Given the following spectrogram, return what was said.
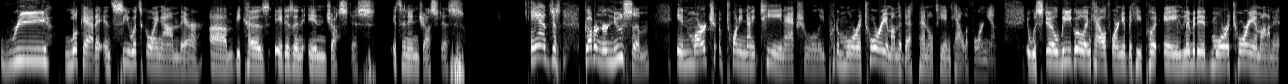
re look at it and see what's going on there, um, because it is an injustice. It's an injustice. And just Governor Newsom in March of 2019 actually put a moratorium on the death penalty in California. It was still legal in California, but he put a limited moratorium on it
